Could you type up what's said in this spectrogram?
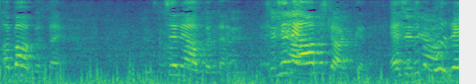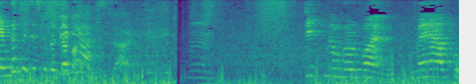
अब आप बताएँ। चले आप बताएँ। चले आप ऐसे बिल्कुल रैंडम है जैसे आप टिप नंबर वन मैं आपको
